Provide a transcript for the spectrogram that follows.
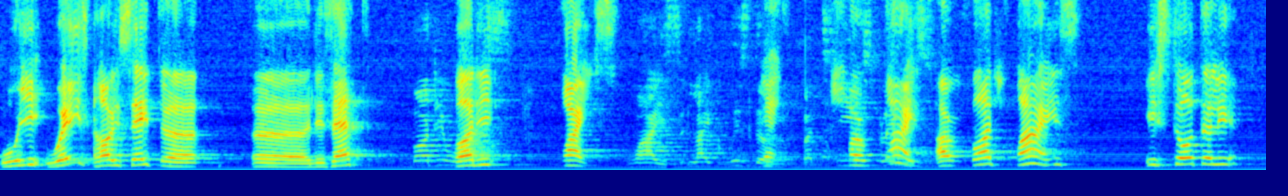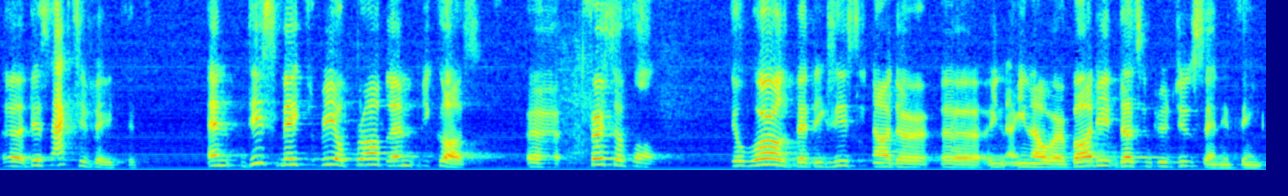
we, ways, how you say it, uh, uh, Lisette? Body wise. Body wise. Wise, like wisdom. Yes. But Our wise, our body wise is totally uh, desactivated. And this makes a real problem because, first of all, the world that exists in, other, uh, in, in our body doesn't produce anything.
